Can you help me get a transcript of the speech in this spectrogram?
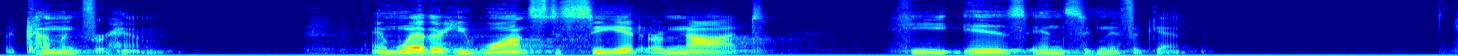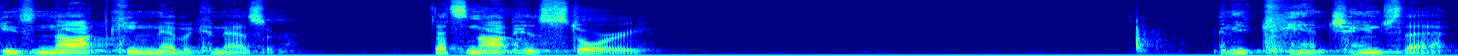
They're coming for him. And whether he wants to see it or not, he is insignificant. He's not King Nebuchadnezzar. That's not his story. And he can't change that,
